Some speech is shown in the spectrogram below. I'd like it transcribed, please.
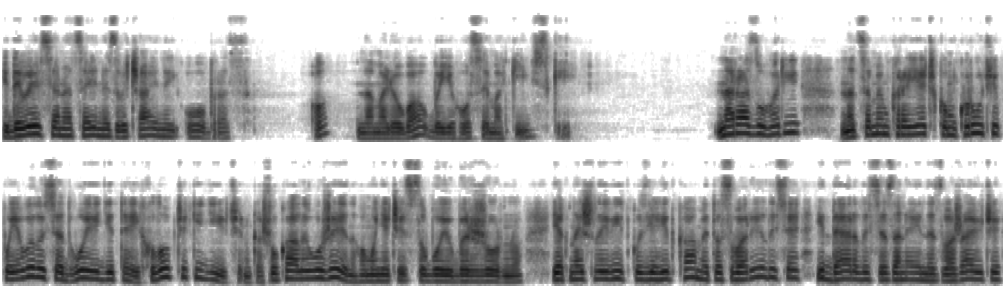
і дивився на цей незвичайний образ. От намалював би його Семаківський. Нараз угорі над самим краєчком кручі появилося двоє дітей, хлопчик і дівчинка, шукали ужин, гомонячи з собою безжурно. Як знайшли вітку з ягідками, то сварилися і дерлися за неї, незважаючи,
